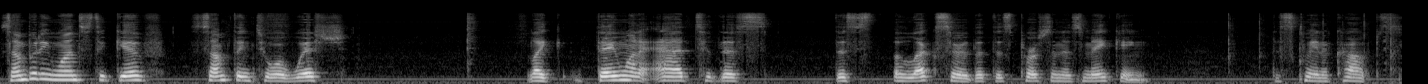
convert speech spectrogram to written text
Somebody wants to give something to a wish. Like they want to add to this, this elixir that this person is making. This Queen of Cups.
